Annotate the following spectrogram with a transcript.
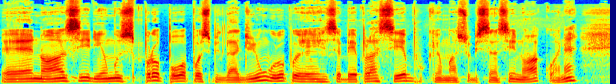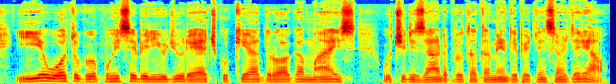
é, nós iríamos propor a possibilidade de um grupo receber placebo, que é uma substância inócua, né? E o outro grupo receberia o diurético, que é a droga mais utilizada para o tratamento da hipertensão arterial.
